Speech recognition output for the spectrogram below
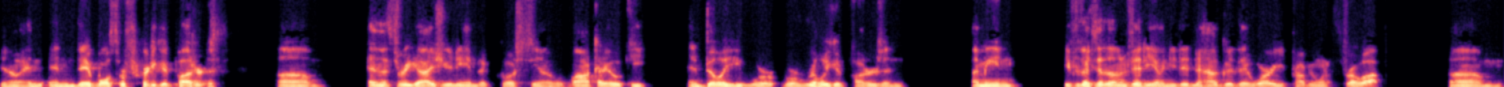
you know, and and they both were pretty good putters. Um, and the three guys you named, of course, you know, Locke, Aoki, and Billy were were really good putters. And I mean, if you looked at it on video and you didn't know how good they were, you'd probably want to throw up. Um,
